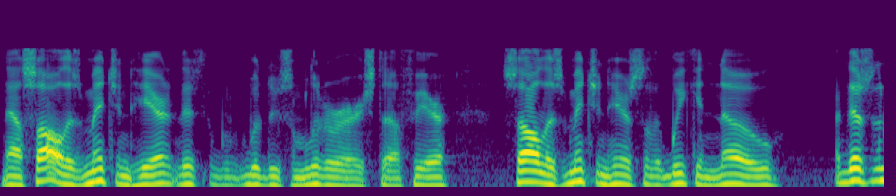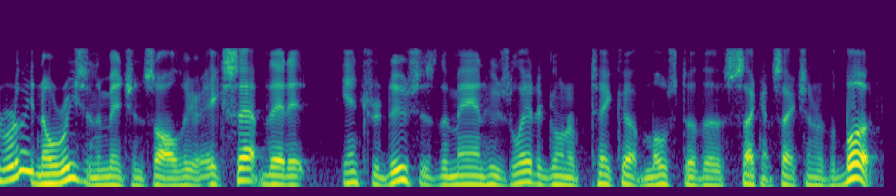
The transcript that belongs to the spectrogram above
Now, Saul is mentioned here. This, we'll do some literary stuff here. Saul is mentioned here so that we can know. There's really no reason to mention Saul here, except that it introduces the man who's later going to take up most of the second section of the book.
